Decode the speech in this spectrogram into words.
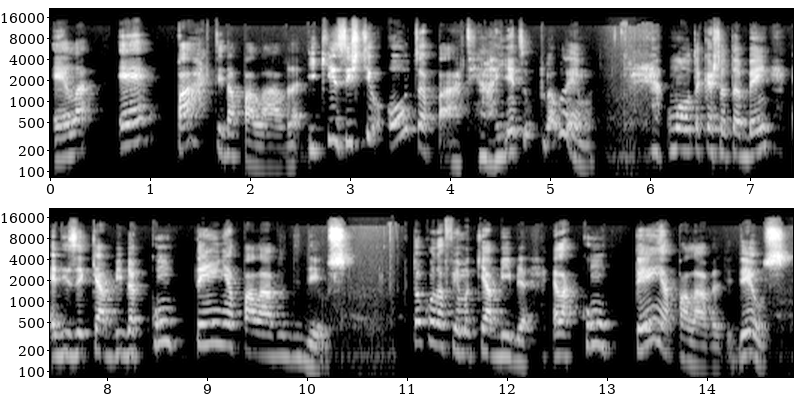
ela é parte da palavra e que existe outra parte. Aí entra o problema. Uma outra questão também é dizer que a Bíblia contém a palavra de Deus. Então, quando afirma que a Bíblia ela contém a palavra de Deus,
